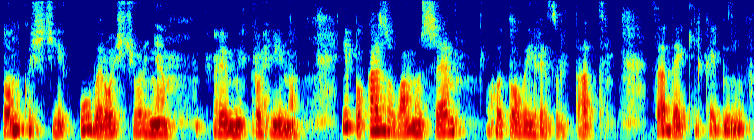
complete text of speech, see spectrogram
тонкощі у вирощування е, мікрогріну. І показую вам уже готовий результат за декілька днів.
